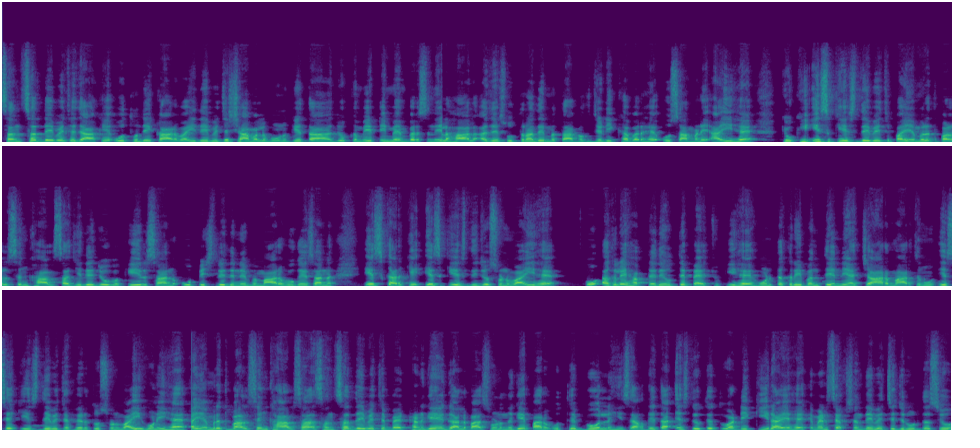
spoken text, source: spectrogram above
ਸੰਸਦ ਦੇ ਵਿੱਚ ਜਾ ਕੇ ਉਥੋਂ ਦੀ ਕਾਰਵਾਈ ਦੇ ਵਿੱਚ ਸ਼ਾਮਲ ਹੋਣਗੇ। ਤਾਂ ਜੋ ਕਮੇਟੀ ਮੈਂਬਰਸ ਨੇ ਫਿਲਹਾਲ ਅਜੇ ਸੂਤਰਾਂ ਦੇ ਮੁਤਾਬਕ ਜਿਹੜੀ ਖਬਰ ਹੈ ਉਹ ਸਾਹਮਣੇ ਆਈ ਹੈ ਕਿਉਂਕਿ ਇਸ ਕੇਸ ਦੇ ਵਿੱਚ ਭਾਈ ਅੰਮ੍ਰਿਤਪਾਲ ਸਿੰਘ ਖਾਲਸਾ ਜਿਹਦੇ ਜੋ ਵਕੀਲ ਸਨ ਉਹ ਪਿਛਲੇ ਦਿਨੇ ਬਿਮਾਰ ਹੋ ਗਏ ਸਨ। ਇਸ ਕਰਕੇ ਇਸ ਕੇਸ ਦੀ ਜੋ ਸੁਣਵਾਈ ਹੈ ਉਹ ਅਗਲੇ ਹਫਤੇ ਦੇ ਉੱਤੇ ਪੈ ਚੁੱਕੀ ਹੈ ਹੁਣ ਤਕਰੀਬਨ 3 ਜਾਂ 4 ਮਾਰਚ ਨੂੰ ਇਸੇ ਕੇਸ ਦੇ ਵਿੱਚ ਫਿਰ ਤੋਂ ਸੁਣਵਾਈ ਹੋਣੀ ਹੈ ਭਾਈ ਅੰਮ੍ਰਿਤਪਾਲ ਸਿੰਘ ਖਾਲਸਾ ਸੰਸਦ ਦੇ ਵਿੱਚ ਬੈਠਣਗੇ ਗੱਲਬਾਤ ਸੁਣਨਗੇ ਪਰ ਉੱਥੇ ਬੋਲ ਨਹੀਂ ਸਕਦੇ ਤਾਂ ਇਸ ਦੇ ਉੱਤੇ ਤੁਹਾਡੀ ਕੀ رائے ਹੈ ਕਮੈਂਟ ਸੈਕਸ਼ਨ ਦੇ ਵਿੱਚ ਜਰੂਰ ਦੱਸਿਓ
